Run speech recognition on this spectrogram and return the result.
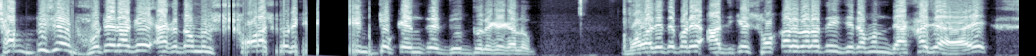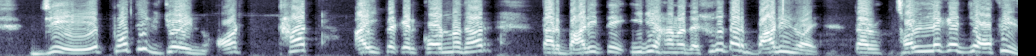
ছাব্বিশের ভোটের আগে একদম সরাসরি কিন্তু কেন্দ্রের যুদ্ধ লেগে গেল। বলা যেতে পারে আজকে সকালবেলাতেই যেমন দেখা যায় যে প্রতীক জৈন, অর্থাৎ আইপ্যাকের কর্ণধার, তার বাড়িতে ইডি হানা দেয়। শুধু তার বাড়ি নয়, তার সল্লেকের যে অফিস,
